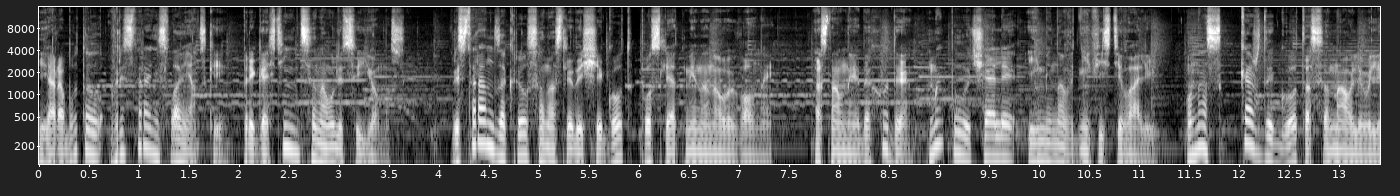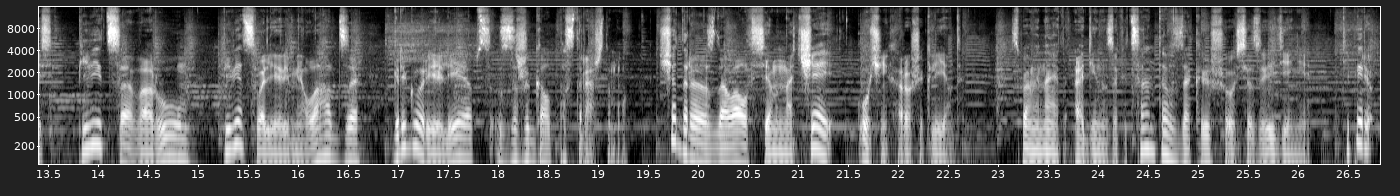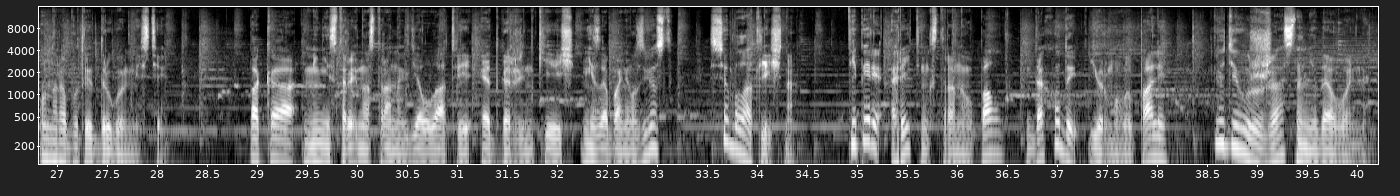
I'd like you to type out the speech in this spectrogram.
я работал в ресторане «Славянский» при гостинице на улице Йомус. Ресторан закрылся на следующий год после отмены новой волны. Основные доходы мы получали именно в дни фестивалей. У нас каждый год останавливались певица Варум, певец Валерий Меладзе, Григорий Лепс зажигал по-страшному. Щедро раздавал всем на чай очень хороший клиент. Вспоминает один из официантов закрывшегося заведения. Теперь он работает в другом месте – Пока министр иностранных дел Латвии Эдгар Ринкевич не забанил звезд, все было отлично. Теперь рейтинг страны упал, доходы Юрмалы упали, люди ужасно недовольны.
